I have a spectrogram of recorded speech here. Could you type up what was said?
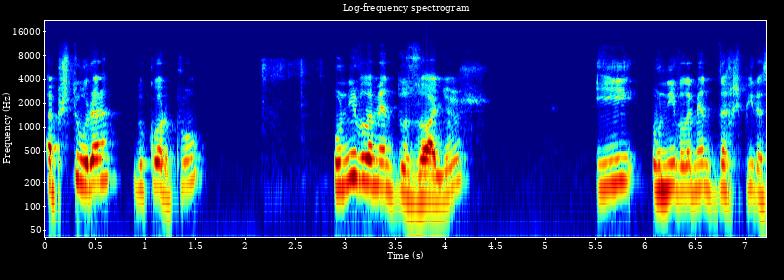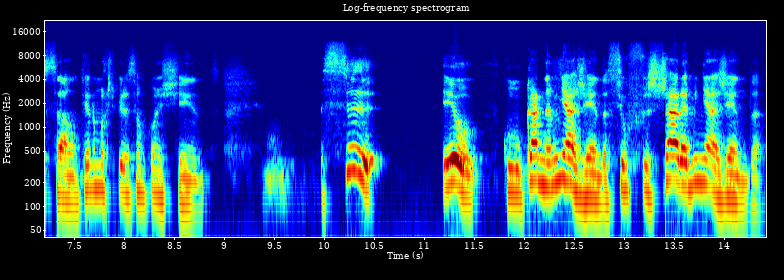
A postura do corpo, o nivelamento dos olhos e o nivelamento da respiração, ter uma respiração consciente. Se eu colocar na minha agenda, se eu fechar a minha agenda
